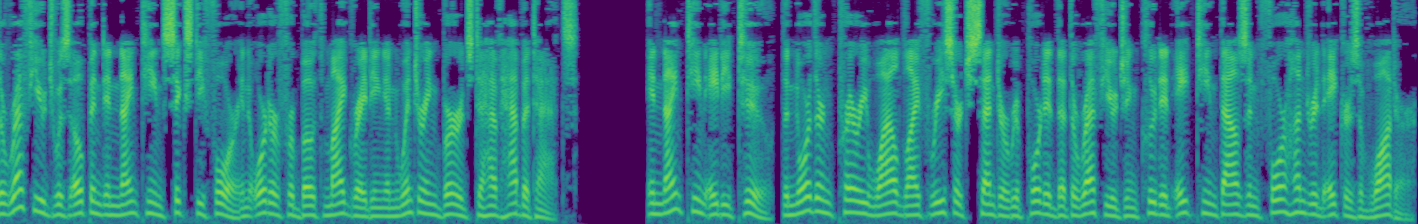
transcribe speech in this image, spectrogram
The refuge was opened in 1964 in order for both migrating and wintering birds to have habitats. In 1982, the Northern Prairie Wildlife Research Center reported that the refuge included 18,400 acres of water.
